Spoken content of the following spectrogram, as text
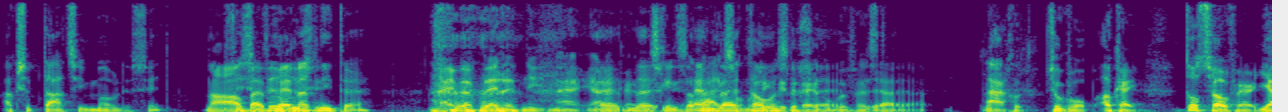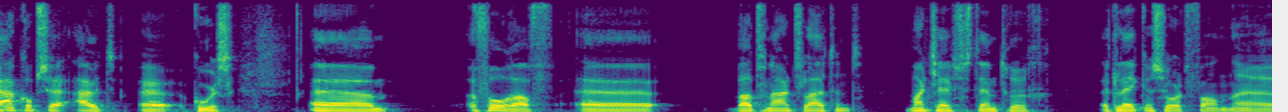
acceptatiemodus zit? Nou, bij Bennett niet, hè? Nee, bij Bennett niet. Nee, ja, okay. Misschien is dat uitzondering die de regel bevestigt. Ja, ja. Nou goed, zoeken we op. Oké, tot zover. Jacobsen uit uh, koers. Uh, vooraf uh, Wout van Aert fluitend. Martje heeft zijn stem terug. Het leek een soort van... Uh,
